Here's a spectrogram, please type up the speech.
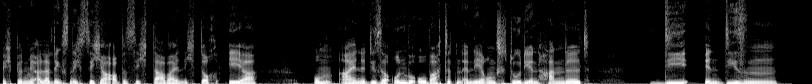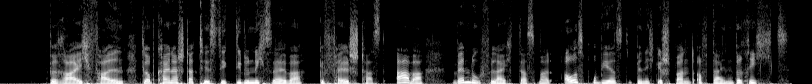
Ich bin mir allerdings nicht sicher, ob es sich dabei nicht doch eher um eine dieser unbeobachteten Ernährungsstudien handelt, die in diesen Bereich fallen. Glaub keiner Statistik, die du nicht selber gefälscht hast. Aber wenn du vielleicht das mal ausprobierst, bin ich gespannt auf deinen Bericht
